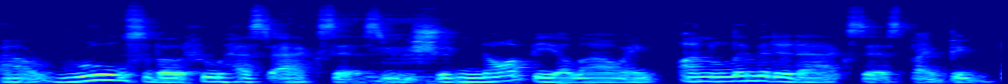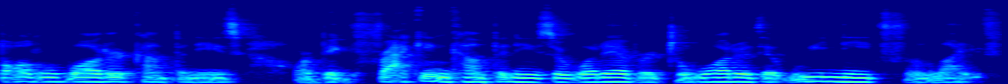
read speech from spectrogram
uh, rules about who has access. We should not be allowing unlimited access by big bottled water companies or big fracking companies or whatever to water that we need for life.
